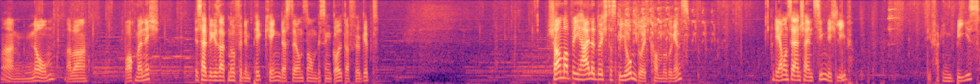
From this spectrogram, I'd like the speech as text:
Ah, ein Gnome, aber brauchen wir nicht. Ist halt wie gesagt nur für den Pig King, dass der uns noch ein bisschen Gold dafür gibt. Schauen wir mal, ob wir hier heile durch das Biom durchkommen übrigens. Die haben uns ja anscheinend ziemlich lieb. Die fucking Bees.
